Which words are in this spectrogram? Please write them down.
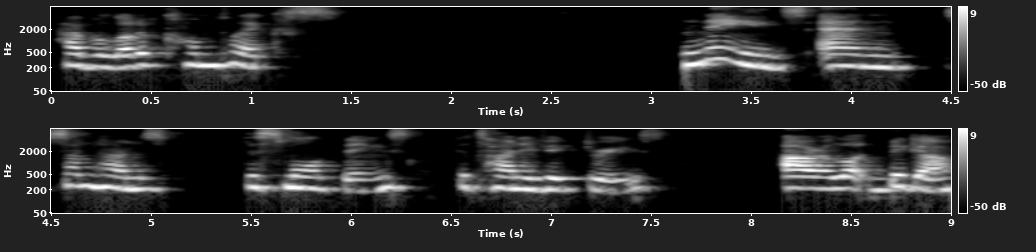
have a lot of complex needs, and sometimes the small things, the tiny victories, are a lot bigger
